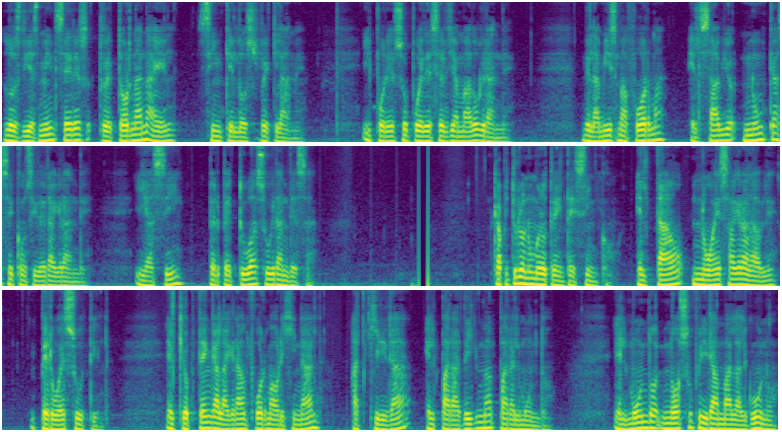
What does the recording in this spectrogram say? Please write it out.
Los diez mil seres retornan a él sin que los reclame, y por eso puede ser llamado grande. De la misma forma, el sabio nunca se considera grande, y así perpetúa su grandeza. Capítulo número 35. El Tao no es agradable, pero es útil. El que obtenga la gran forma original adquirirá el paradigma para el mundo. El mundo no sufrirá mal alguno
